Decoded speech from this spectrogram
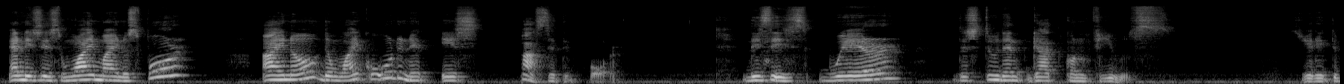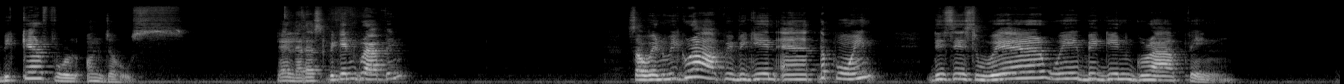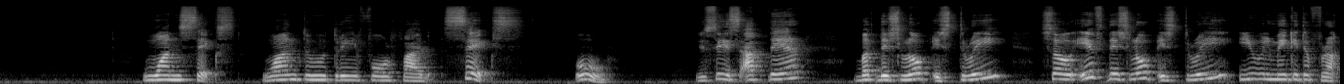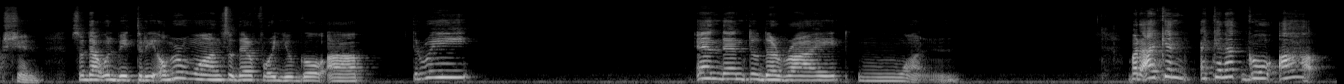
and this is y minus 4, I know the y coordinate is positive 4. This is where the student got confused. So you need to be careful on those. Okay, let us begin graphing. So when we graph, we begin at the point. This is where we begin graphing. 1 sixth. One, two, three, four, five, six. Oh, you see it's up there, but the slope is 3. So if the slope is 3, you will make it a fraction. So that will be 3 over 1. So therefore, you go up 3. And then to the right, 1. But I can I cannot go up.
